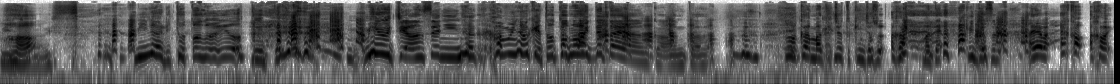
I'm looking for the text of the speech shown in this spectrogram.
みゆちゃんウィスみなり整えようって言って。みゆちゃんせになんか髪の毛整えてたやんかあんた。あかん待ってちょっと緊張する。あかん待って緊張する。あやばいあかんあかわい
